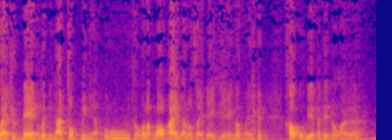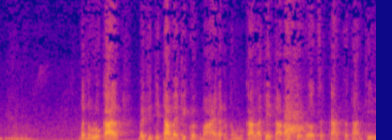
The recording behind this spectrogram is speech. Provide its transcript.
ใส่ชุดแดงเข้าไปในงานจบอย่างเงี้ยโอ้ยเขากำลังร้องไห้กันเราใส่แดงแย่เข้าไปเขาก็เวียงกระเด็นออกมาเลยมันต้องรู้การไม่ผิดที่ทำไม่ผิดกฎหมาย แล้วก็ต้องรู้การละเทศะเป็นโดนสกัดสถานที่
